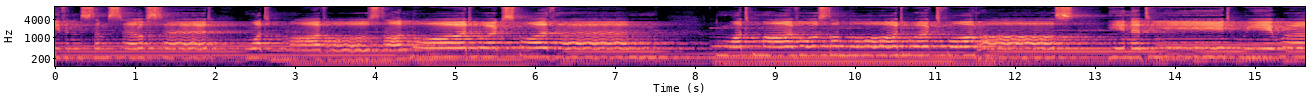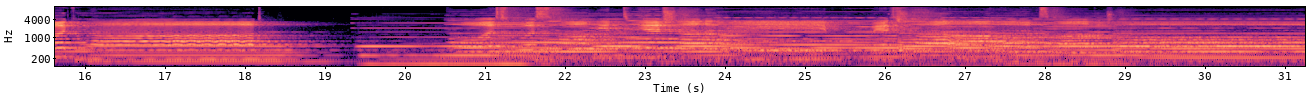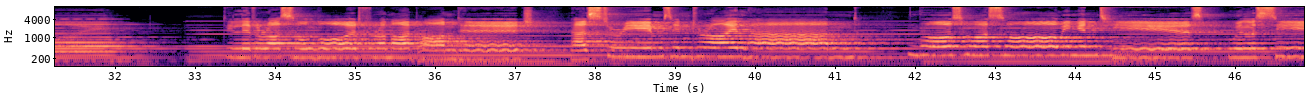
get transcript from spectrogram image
Heathens themselves said, What marvels the Lord works for them! What marvels the Lord worked for us! Indeed, we will sing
